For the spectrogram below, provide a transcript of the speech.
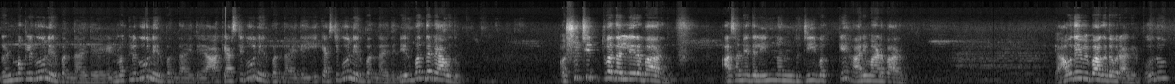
ಗಂಡು ಮಕ್ಳಿಗೂ ನಿರ್ಬಂಧ ಇದೆ, ಹೆಣ್ಮಕ್ಳಿಗೂ ನಿರ್ಬಂಧ ಇದೆ, ಆ ಕ್ಯಾಸ್ಟಿಗೂ ನಿರ್ಬಂಧ ಇದೆ, ಈ ಕ್ಯಾಸ್ಟಿಗೂ ನಿರ್ಬಂಧ ಇದೆ. ನಿರ್ಬಂಧವ್ಯಾವುದು? ಅಶುಚಿತ್ವದಲ್ಲಿರಬಾರದು. ಆ ಸಮಯದಲ್ಲಿ ಇನ್ನೊಂದು ಜೀವಕ್ಕೆ ಹಾನಿ ಮಾಡಬಾರದು. ಯಾವುದೇ ವಿಭಾಗದವರಾಗಿರ್ಬೋದು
